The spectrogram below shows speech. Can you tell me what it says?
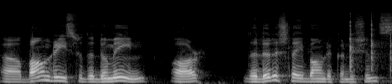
uh, boundaries to the domain are the Dirichlet boundary conditions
